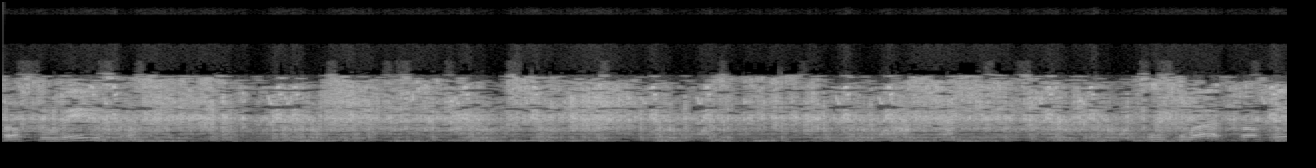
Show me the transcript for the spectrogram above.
Frost all these. To work, Frosty.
